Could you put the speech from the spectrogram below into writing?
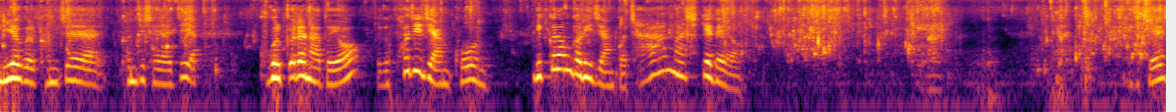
미역을 건져야, 건지셔야지 국을 끓여놔도요. 이게 퍼지지 않고 미끄덩거리지 않고 참 맛있게 돼요. 이렇게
